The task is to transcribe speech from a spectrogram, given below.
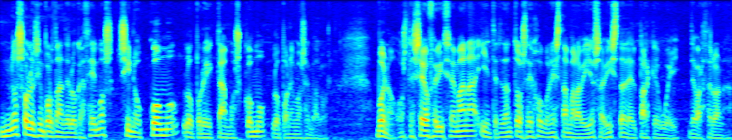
no solo es importante lo que hacemos, sino cómo lo proyectamos, cómo lo ponemos en valor. Bueno, os deseo feliz semana y entre tanto os dejo con esta maravillosa vista del Parque Güell de Barcelona.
